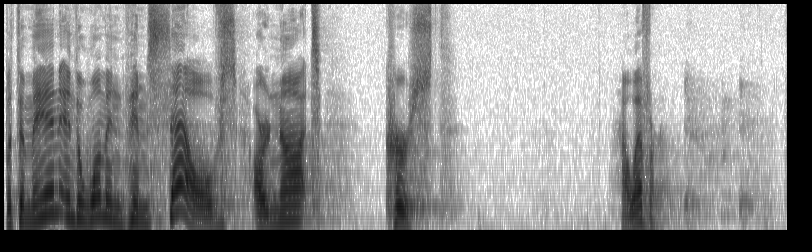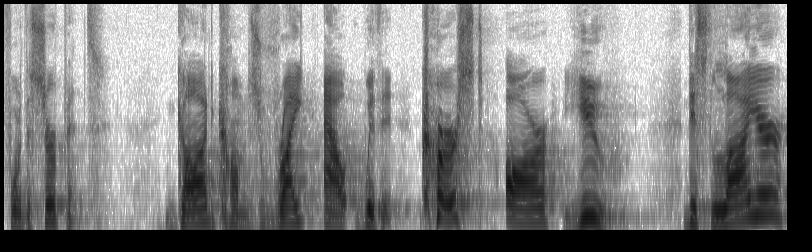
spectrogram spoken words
But the man and the woman themselves are not cursed. However, for the serpent, God comes right out with it. Cursed are you. This liar,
